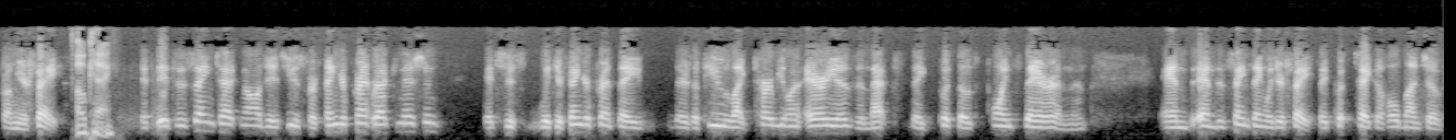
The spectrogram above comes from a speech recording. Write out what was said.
from your face. Okay. It, it's the same technology it's used for fingerprint recognition. It's just with your fingerprint, they there's a few like turbulent areas, and that's they put those points there, and then and and the same thing with your face. They put take a whole bunch of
